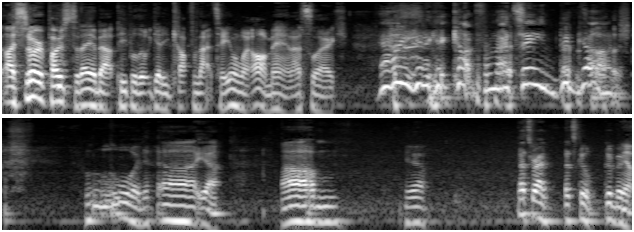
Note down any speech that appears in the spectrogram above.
I saw a post today about people that were getting cut from that team. I'm like, oh man, that's like, how are you going to get cut from that team? Good God, Lord. Uh, yeah. Um, yeah. That's right. That's cool. Good move. Yeah.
